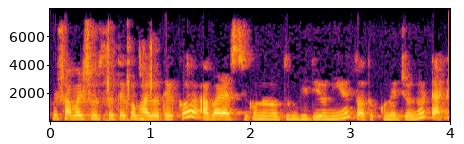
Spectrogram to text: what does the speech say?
তো সবাই সুস্থ থেকো, ভালো থেকো। আবার আসছি কোনো নতুন ভিডিও নিয়ে। ততক্ষণের জন্য টাটা।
